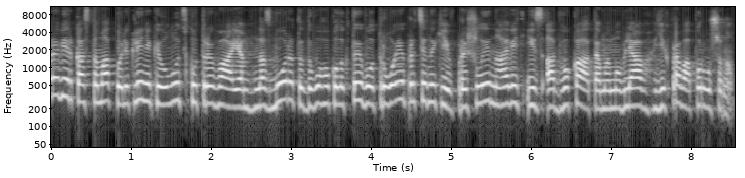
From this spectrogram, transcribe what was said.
Перевірка стомат поліклініки у Луцьку триває. На збори трудового колективу троє працівників прийшли навіть із адвокатами. Мовляв, їх права порушено.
